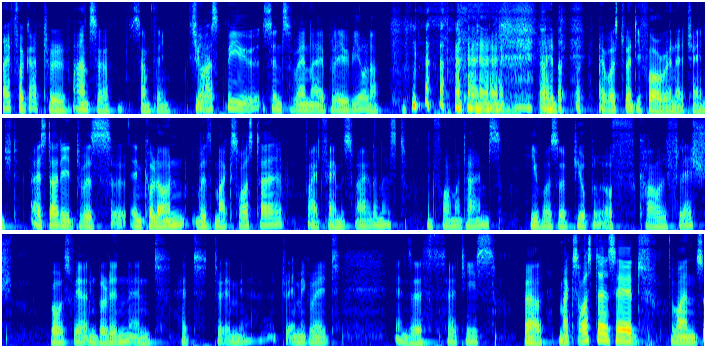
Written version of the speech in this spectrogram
I forgot to answer something. You asked me since when I play viola. and I was 24 when I changed. I studied with uh, in Cologne with Max Rostal, quite famous violinist in former times. He was a pupil of Carl Flesch. Both were in Berlin and had to, emi- to immigrate in the 30s. Well, Max Rostal said once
